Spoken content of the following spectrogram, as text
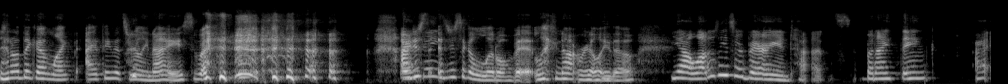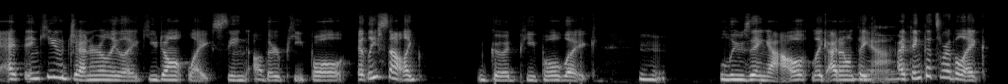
I don't think I'm like I think that's really nice, but I, just think, it's just like a little bit, like not really though. Yeah, a lot of these are very intense, but I think I, I think you generally like you don't like seeing other people, at least not like good people, like mm-hmm. losing out. Like I don't think yeah. I think that's where the like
